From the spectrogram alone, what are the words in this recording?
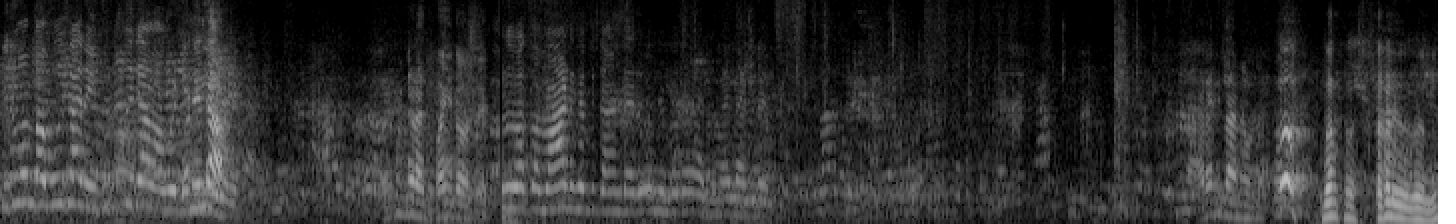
திருவம்பா பூசாரி ஜாமான் வெட்டி. ஒரு பக்கம் மாடு கப்பி தாண்டாரு கொஞ்சம் பரவாயில்ல நல்லா இல்லை வேறு தக்காளி இது இல்லை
